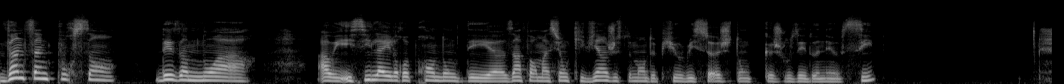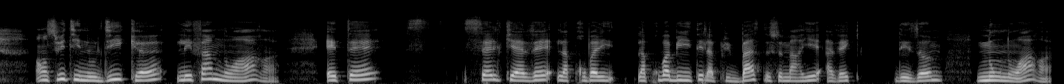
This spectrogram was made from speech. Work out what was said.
25% des hommes noirs. Ah oui, ici, là, il reprend donc des euh, informations qui viennent justement de Pew Research, donc que je vous ai donné aussi. Ensuite, il nous dit que les femmes noires étaient celles qui avaient la, probabilité la plus basse de se marier avec des hommes non noirs,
